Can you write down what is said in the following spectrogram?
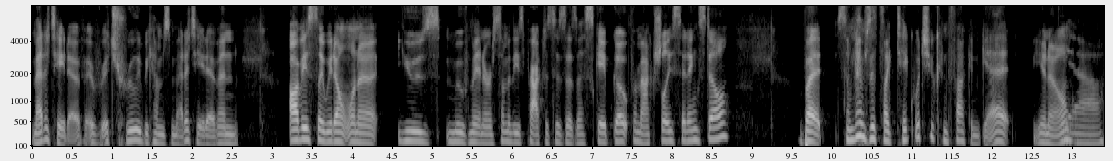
meditative. It, it truly becomes meditative. And obviously, we don't want to use movement or some of these practices as a scapegoat from actually sitting still. But sometimes it's like take what you can fucking get, you know? Yeah.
